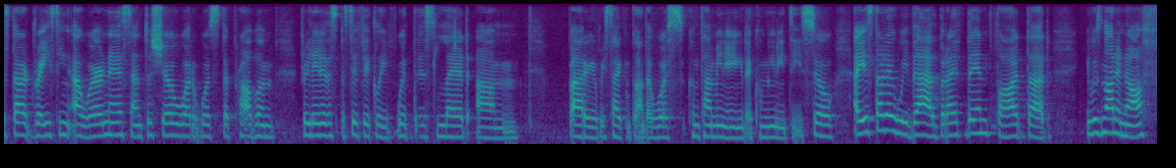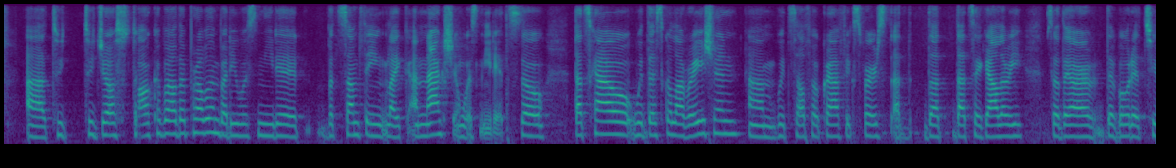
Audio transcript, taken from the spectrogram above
start raising awareness and to show what was the problem related specifically with this lead um, battery recycling plant that was contaminating the community. So I started with that, but I then thought that it was not enough uh, to to just talk about the problem, but it was needed, but something like an action was needed. So that's how with this collaboration um, with Self Help Graphics first that, that that's a gallery so they are devoted to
